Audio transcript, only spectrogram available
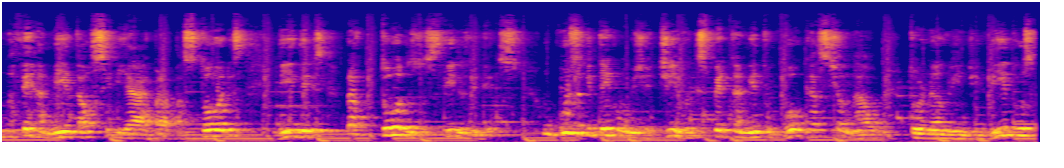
Uma ferramenta auxiliar para pastores, líderes, para todos os filhos de Deus. Um curso que tem como objetivo o despertamento vocacional, tornando indivíduos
